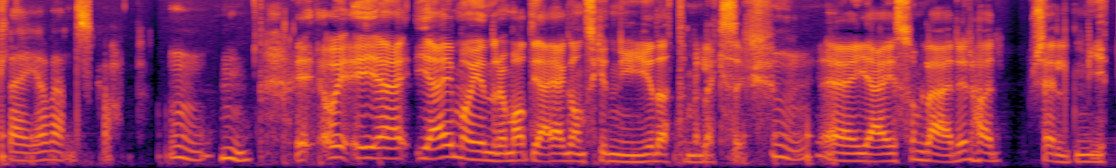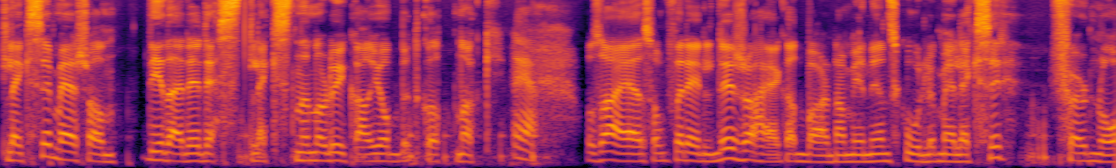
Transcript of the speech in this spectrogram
pleie vennskap. Mm. Mm. Jeg, jeg, må innrømme at jeg er ganske ny i dette med lekser. Mm. Jeg som lærer har sjelden gitt lekser, mer sånn de der restleksene når du ikke har jobbet godt nok. Ja. Og så har jeg som forelder så har jeg ikke hatt barna mine i en skole med lekser før nå.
